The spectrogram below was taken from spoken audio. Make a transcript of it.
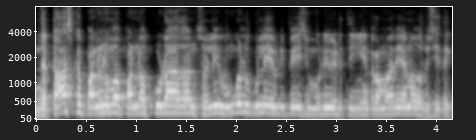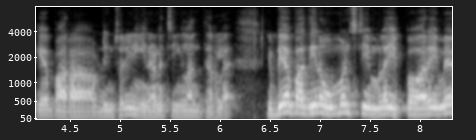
இந்த டாஸ்க்கை பண்ணணுமா பண்ணக்கூடாதான்னு சொல்லி உங்களுக்குள்ளே எப்படி பேசி முடிவெடுத்தீங்கன்ற மாதிரியான ஒரு விஷயத்தை கேட்பாரா அப்படின்னு சொல்லி நீங்கள் நினச்சிங்களான்னு தெரில இப்படியே பார்த்தீங்கன்னா உமன்ஸ் டீமில் இப்போ வரையுமே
